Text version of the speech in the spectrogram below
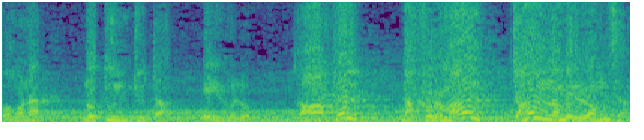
গহনা, নতুন জুতা। এই হলো গাফেল, নাফরমান, জাহান্নামের রমজান।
